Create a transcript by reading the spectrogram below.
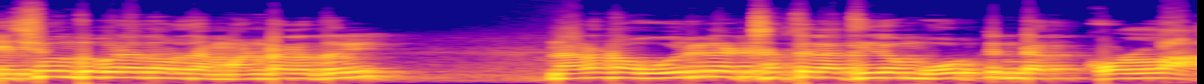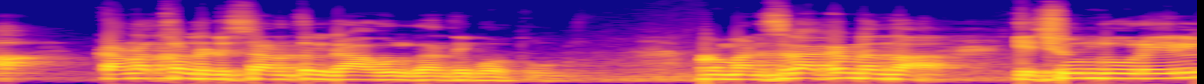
യശവന്തപുരം എന്ന് പറഞ്ഞ മണ്ഡലത്തിൽ നടന്ന ഒരു ലക്ഷത്തിലധികം വോട്ടിന്റെ കൊള്ള കണക്കുകളുടെ അടിസ്ഥാനത്തിൽ രാഹുൽ ഗാന്ധി പുറത്തു നമ്മൾ മനസ്സിലാക്കേണ്ട എന്താ? യശുവന്തൂരയിൽ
